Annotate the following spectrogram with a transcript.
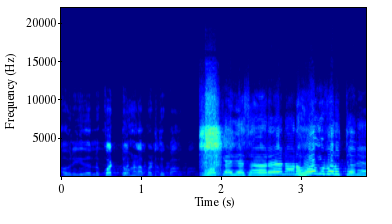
ಅವನಿಗೆ ಇದನ್ನು ಕೊಟ್ಟು ಹಣ ಪಡೆದು ಬಾ. ಓಕೆ ದೇಸಾಯಿ ನಾನು ಹೋಗಿ ಬರುತ್ತೇನೆ.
